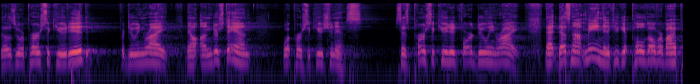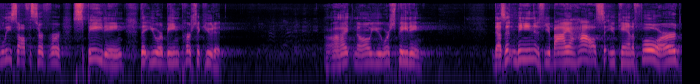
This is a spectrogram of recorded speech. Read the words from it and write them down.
those who are persecuted for doing right. Now, understand what persecution is. It says persecuted for doing right. That does not mean that if you get pulled over by a police officer for speeding, that you are being persecuted. All right? No, you were speeding. Doesn't mean that if you buy a house that you can't afford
